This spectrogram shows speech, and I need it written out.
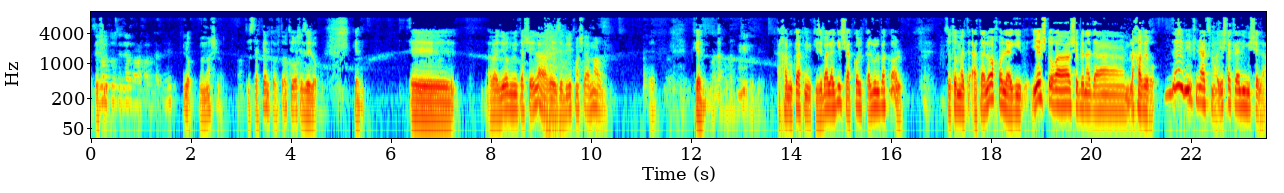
זה לא אותו סדר בחלוקה פנימית? לא, ממש לא. תסתכל טוב טוב, תראה שזה לא. כן. אה, אבל אני לא מבין את השאלה, הרי זה בדיוק מה שאמרנו. כן. החלוקה הפנימית כי זה בא להגיד שהכל כלול בכל. זאת אומרת, אתה לא יכול להגיד, יש תורה שבן אדם לחברו, זה בפני עצמה, יש לה כללים משלה,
